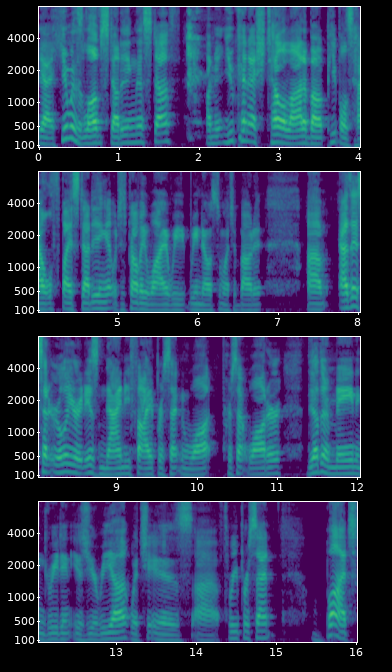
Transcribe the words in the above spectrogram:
Yeah, humans love studying this stuff. I mean, you can actually tell a lot about people's health by studying it, which is probably why we, we know so much about it. Um, as I said earlier, it is 95% in wa- percent water. The other main ingredient is urea, which is uh, 3%. But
